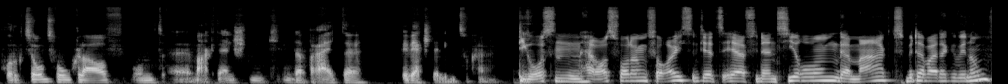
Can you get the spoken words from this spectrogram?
Produktionshochlauf und äh, Markteinstieg in der Breite bewerkstelligen zu können. Die großen Herausforderungen für euch sind jetzt eher Finanzierung, der Markt, Mitarbeitergewinnung?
